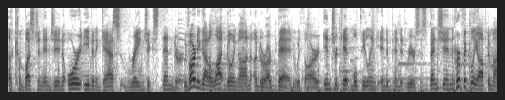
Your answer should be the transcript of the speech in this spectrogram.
a combustion engine or even a gas range extender. We've already got a lot going on under our bed with our intricate multi link independent rear suspension, perfectly optimized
